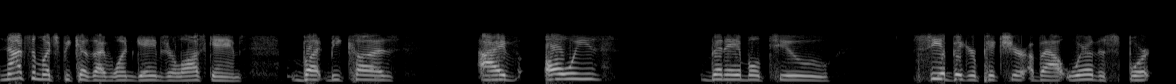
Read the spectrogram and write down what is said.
not so much because I've won games or lost games, but because I've always been able to see a bigger picture about where the sport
